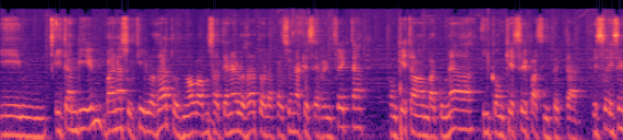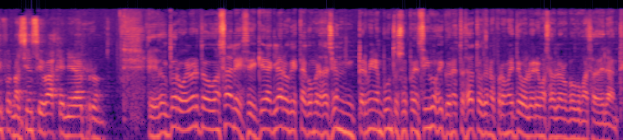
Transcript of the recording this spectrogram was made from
y, también van a surgir los datos, ¿no? Vamos a tener los datos de las personas que se reinfectan, con qué estaban vacunadas y con qué cepas infectaron. Esa, información se va a generar pronto. Eh, doctor Alberto González, eh, queda claro que esta conversación termina en puntos suspensivos y con estos datos que nos promete volveremos a hablar un poco más adelante.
